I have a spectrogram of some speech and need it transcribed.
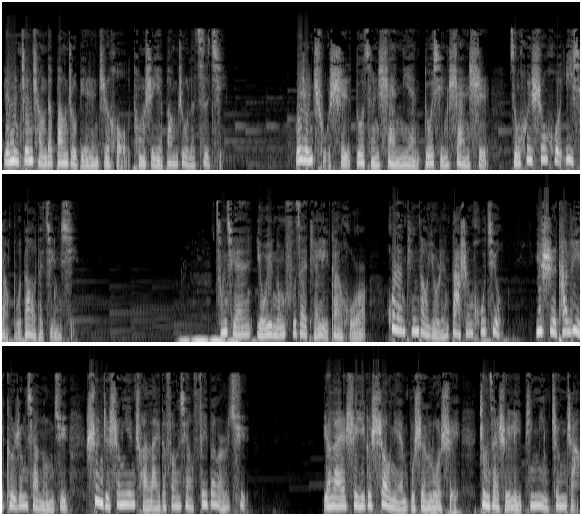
人们真诚的帮助别人之后，同时也帮助了自己。为人处事多存善念，多行善事，总会收获意想不到的惊喜。”从前有位农夫在田里干活，忽然听到有人大声呼救，于是他立刻扔下农具，顺着声音传来的方向飞奔而去。原来是一个少年不慎落水，正在水里拼命挣扎。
